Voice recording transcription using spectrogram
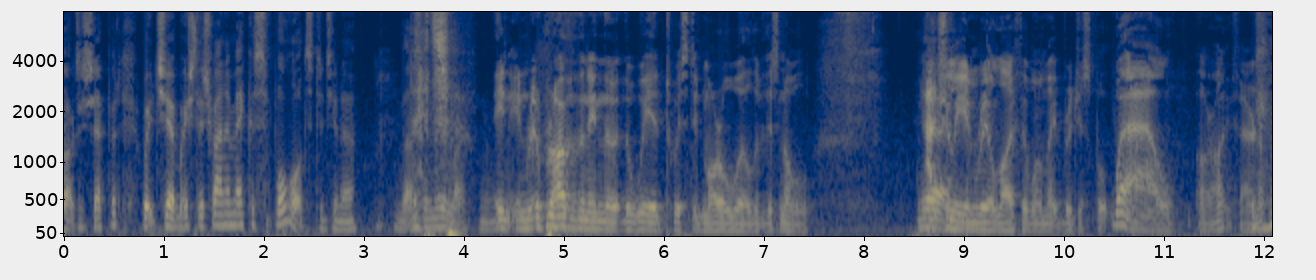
Doctor Sheppard, which uh, which they're trying to make a sport. Did you know? That's in real life. In, in rather than in the, the weird, twisted moral world of this novel. Yeah. Actually, in real life, they want to make bridge a sport. Well, all right, fair enough.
